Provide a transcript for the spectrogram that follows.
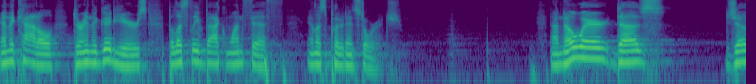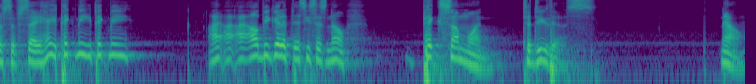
and the cattle during the good years, but let's leave back one fifth and let's put it in storage. Now, nowhere does Joseph say, Hey, pick me, pick me. I, I, I'll be good at this. He says, No, pick someone to do this. Now,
